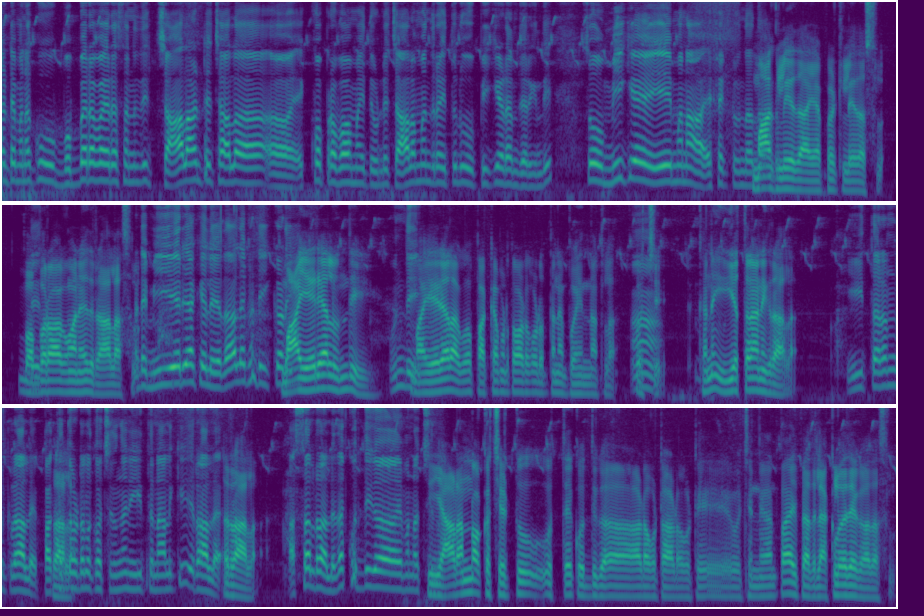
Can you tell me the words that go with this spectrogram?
అంటే మనకు బొబ్బెర వైరస్ అనేది చాలా అంటే చాలా ఎక్కువ ప్రభావం అయితే ఉండే. చాలా మంది రైతులు పీకేయడం జరిగింది. సో మీకే ఏమైనా ఎఫెక్ట్ ఉందా? మాకు లేదు ఆ ఎఫెక్ట్ లేదు అసలు. బొబ్బరాగం అనేది రాలే అసలు. అంటే మీ ఏరియాకే లేదా? లేకుంటే ఇక్కడ? మా ఏరియాలో ఉంది. ఉంది. మా ఏరియాలో అగో పక్క తోట కూడా వస్తూనే పోయింది అట్లా వచ్చి. కానీ ఈ ఇత్తనానికి రాలే. ఈ తరానికి రాలే. పక్క తోటలకు వచ్చింది కానీ ఈ తనాలకి రాలే. రాలే. అస్సలు రాలేదా? కొద్దిగా ఏమైనా ఈ వచ్చింది? ఆడన్న ఒక చెట్టు వస్తే కొద్దిగా ఆడొకటి ఆడొకటి వచ్చింది కానీ అది పెద్ద లెక్కలోదే కాదు అసలు.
